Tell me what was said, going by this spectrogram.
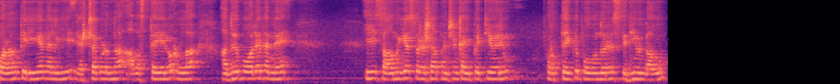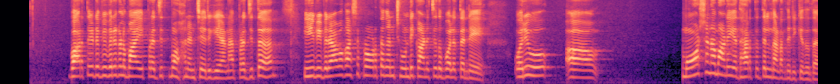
പണം തിരികെ നൽകി രക്ഷപ്പെടുന്ന അവസ്ഥയിലുള്ള അതുപോലെ തന്നെ ഈ സാമൂഹ്യ സുരക്ഷാ പെൻഷൻ കൈപ്പറ്റിയവരും പുറത്തേക്ക് പോകുന്ന ഒരു സ്ഥിതി ഉണ്ടാവും വാർത്തയുടെ വിവരങ്ങളുമായി പ്രജിത് മോഹനൻ ചേരുകയാണ്. പ്രജിത്ത് ഈ വിവരാവകാശ പ്രവർത്തകൻ ചൂണ്ടിക്കാണിച്ചതുപോലെ തന്നെ ഒരു മോഷണമാണ് യഥാർത്ഥത്തിൽ നടന്നിരിക്കുന്നത്.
